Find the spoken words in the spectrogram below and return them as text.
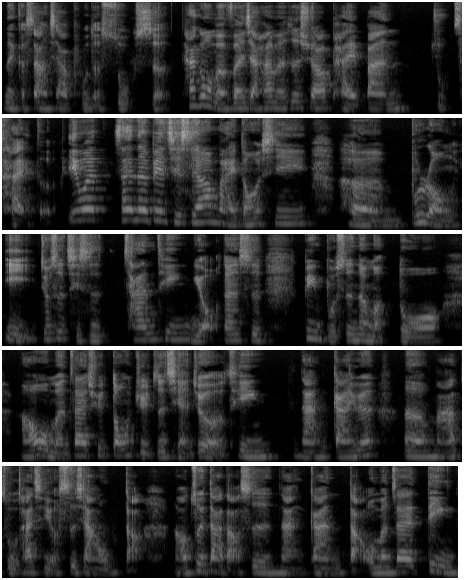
那个上下铺的宿舍。他跟我们分享，他们是需要排班。煮菜的，因为在那边其实要买东西很不容易，就是其实餐厅有，但是并不是那么多。然后我们在去东莒之前就有听南竿，因为嗯、呃、马祖它其实有四乡五岛，然后最大岛是南竿岛。我们在订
